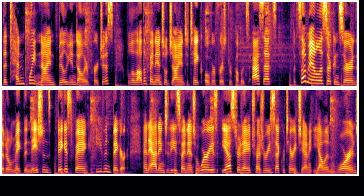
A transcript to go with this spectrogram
The $10.9 billion purchase will allow the financial giant to take over First Republic's assets, but some analysts are concerned that it will make the nation's biggest bank even bigger. And adding to these financial worries, yesterday, Treasury Secretary Janet Yellen warned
